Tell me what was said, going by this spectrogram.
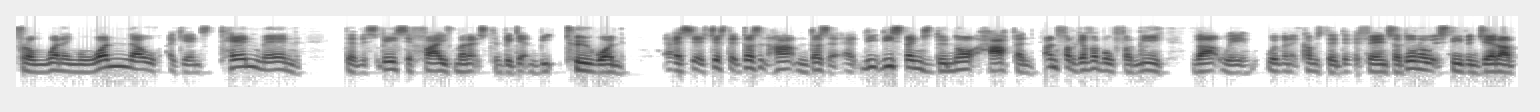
from winning 1 0 against 10 men in the space of five minutes to be getting beat 2 1. It's, it's just, it doesn't happen, does it? Uh, it? These things do not happen. Unforgivable for me that way when it comes to defence. I don't know what Steven Gerrard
